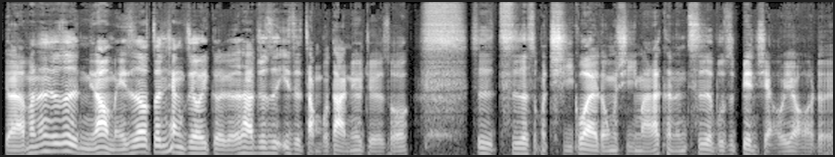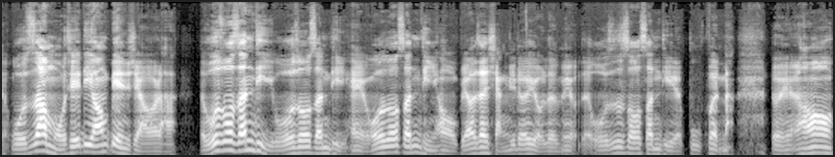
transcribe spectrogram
对啊，反正就是你知道每次都真相只有一个，可是他就是一直长不大，你会觉得说是吃了什么奇怪的东西嘛？他可能吃的不是变小药？对，我知道某些地方变小了啦，我是说身体，我是说身体，嘿，我是说身体哈，不要再想一堆有的没有的，我是说身体的部分呐，对，然后。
